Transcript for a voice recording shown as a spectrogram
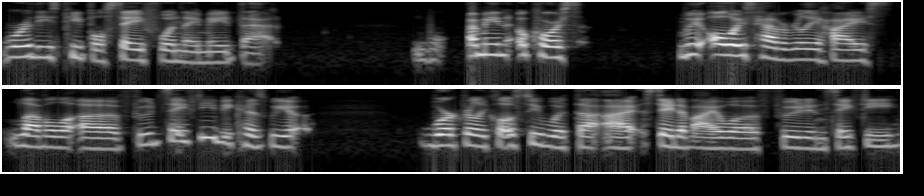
were these people safe when they made that? I mean, of course, we always have a really high level of food safety because we uh, work really closely with the state of Iowa Food and Safety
